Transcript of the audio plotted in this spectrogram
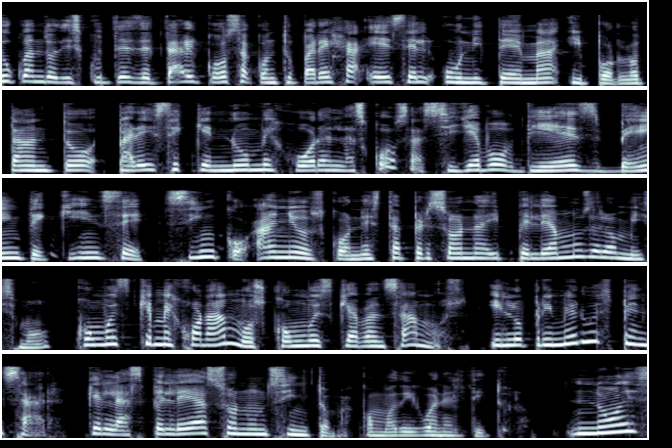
Tú cuando discutes de tal cosa con tu pareja es el unitema y por lo tanto parece que no mejoran las cosas. Si llevo 10, 20, 15, 5 años con esta persona y peleamos de lo mismo, ¿cómo es que mejoramos? ¿Cómo es que avanzamos? Y lo primero es pensar que las peleas son un síntoma, como digo en el título no es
